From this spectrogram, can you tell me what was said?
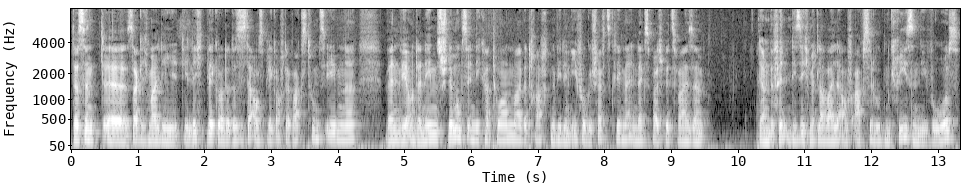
Das sind, äh, sag ich mal, die, die Lichtblicke oder das ist der Ausblick auf der Wachstumsebene. Wenn wir Unternehmensstimmungsindikatoren mal betrachten, wie den IFO-Geschäftsklimaindex beispielsweise, dann befinden die sich mittlerweile auf absoluten Krisenniveaus.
